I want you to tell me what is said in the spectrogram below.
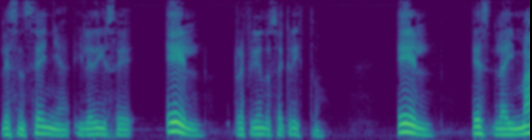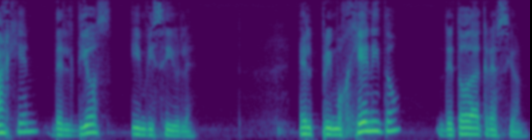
les enseña y le dice, Él, refiriéndose a Cristo, Él es la imagen del Dios invisible, el primogénito de toda creación.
